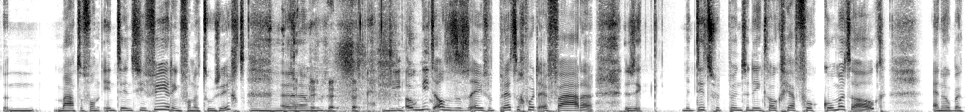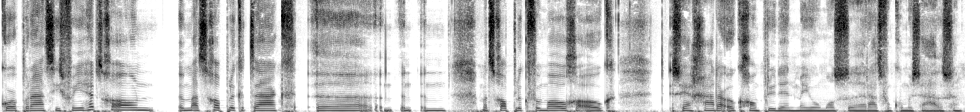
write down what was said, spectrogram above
een, mate van intensivering van het toezicht. Mm um, die ook niet altijd als even prettig wordt ervaren. Dus ik, met dit soort punten denk ik ook, ja, voorkom het ook. En ook bij corporaties, van je hebt gewoon een maatschappelijke taak, uh, een, een, maatschappelijk vermogen ook. Dus ga daar ook gewoon prudent mee om als uh, Raad van Commissarissen.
